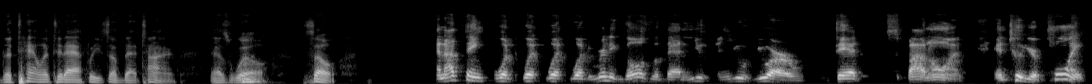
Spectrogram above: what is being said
the talented athletes of that time as Hmm. well. So and I think what what what what really goes with that, and you and you you are dead spot on. And to your point,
